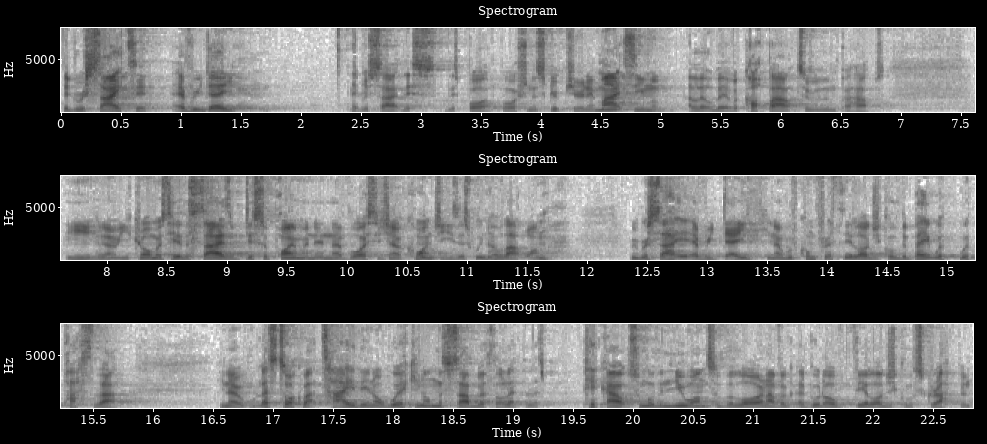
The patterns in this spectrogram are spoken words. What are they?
They'd recite it every day they'd recite this, this portion of Scripture, and it might seem a, a little bit of a cop out to them, perhaps. You, know, you can almost hear the sighs of disappointment in their voices. You know, come on, Jesus, we know that one. We recite it every day. You know, we've come for a theological debate. We're, we're past that. You know, let's talk about tithing or working on the Sabbath, or let, us pick out some other nuance of the law and have a, a good old theological scrap. And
